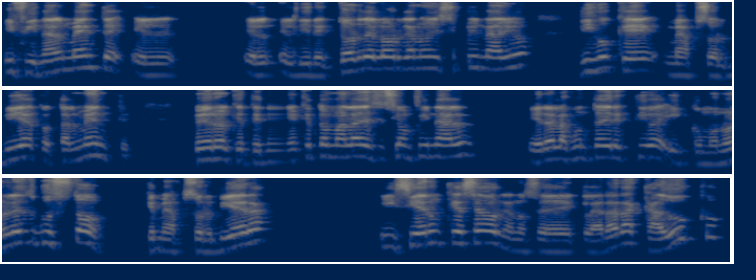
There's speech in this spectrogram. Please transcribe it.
y finalmente el, el, director del órgano disciplinario dijo que me absolvía totalmente, pero el que tenía que tomar la decisión final era la junta directiva y como no les gustó que me absolviera, hicieron que ese órgano se declarara caduco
